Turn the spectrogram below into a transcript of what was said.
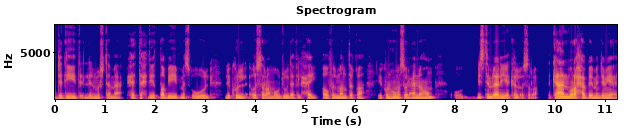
جديد للمجتمع بحيث تحديد طبيب مسؤول لكل أسرة موجودة في الحي أو في المنطقة يكون هو مسؤول عنهم باستمرارية كالأسرة. كان مرحب من جميع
